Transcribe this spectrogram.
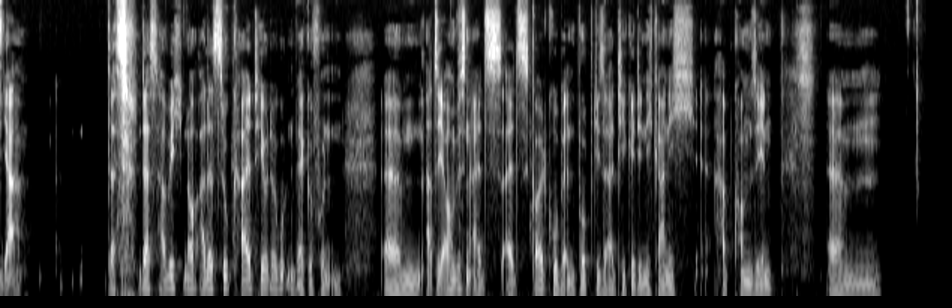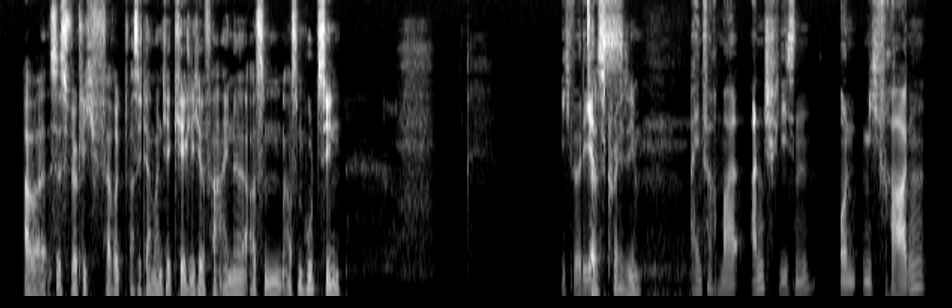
ja, das, das habe ich noch alles zu Karl Theodor Gutenberg gefunden. Ähm, hat sich auch ein bisschen als, als Goldgrube entpuppt, dieser Artikel, den ich gar nicht hab kommen sehen. Ähm, aber es ist wirklich verrückt, was sich da manche kirchliche Vereine aus dem, aus dem Hut ziehen. Ich würde jetzt einfach mal anschließen und mich fragen,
